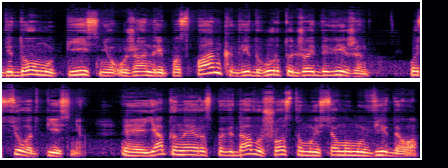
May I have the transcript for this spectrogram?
відому пісню у жанрі постпанк від гурту Joy Division. Ось цю от пісню. Я про неї розповідав у шостому і сьомому відео.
